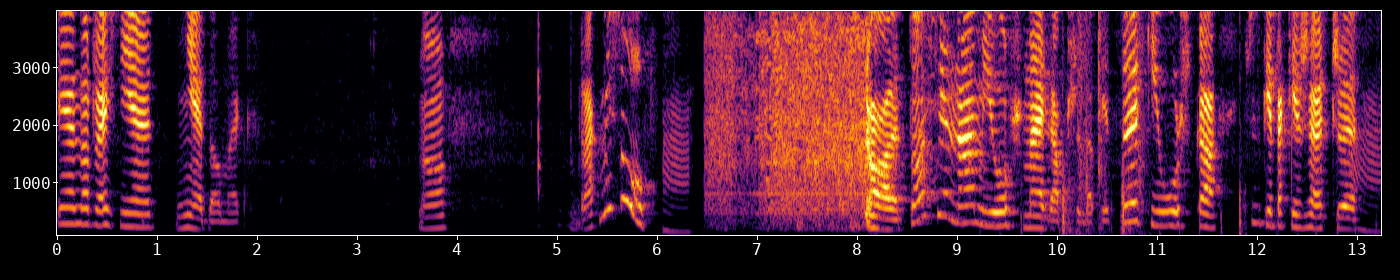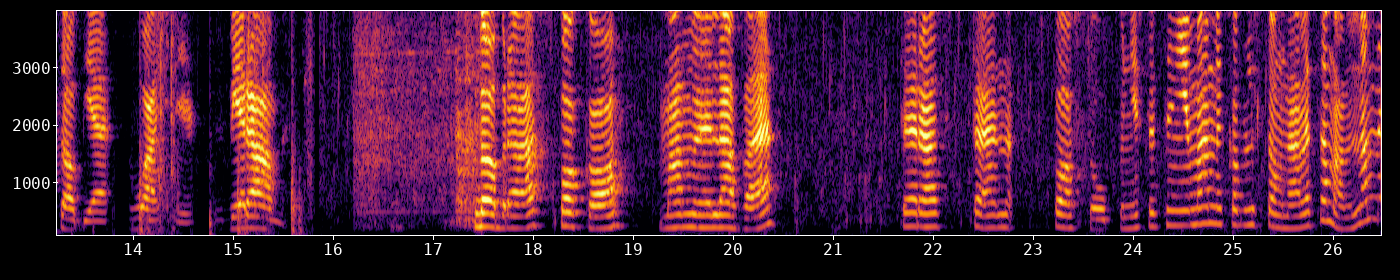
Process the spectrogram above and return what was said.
jednocześnie nie domek. No, brak mi słów. No, ale to się nam już mega przyda. Piecyki, łóżka, wszystkie takie rzeczy sobie właśnie zbieramy. Dobra, spoko. Mamy lawę. Teraz w ten sposób. Niestety nie mamy cobblestone, ale co mamy? Mamy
